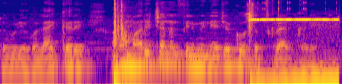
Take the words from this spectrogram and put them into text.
तो वीडियो को लाइक करें और हमारे चैनल फिल्मी नेचर को सब्सक्राइब करें।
